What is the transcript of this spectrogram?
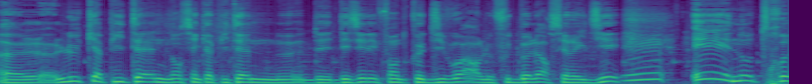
euh, le capitaine, l'ancien capitaine des, des éléphants de Côte d'Ivoire, le footballeur Sérédier, Mm. et notre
